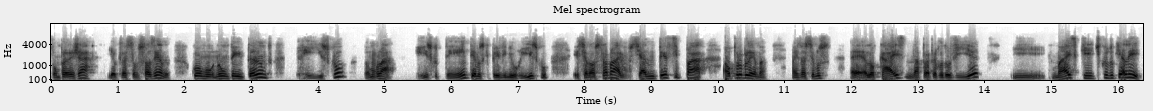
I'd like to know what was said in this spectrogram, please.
Vamos planejar. E é o que nós estamos fazendo. Como não tem tanto risco, vamos lá. Risco tem, temos que prevenir o risco, esse é o nosso trabalho, se antecipar ao problema. Mas nós temos é, locais na própria rodovia e mais crítico do que ali.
